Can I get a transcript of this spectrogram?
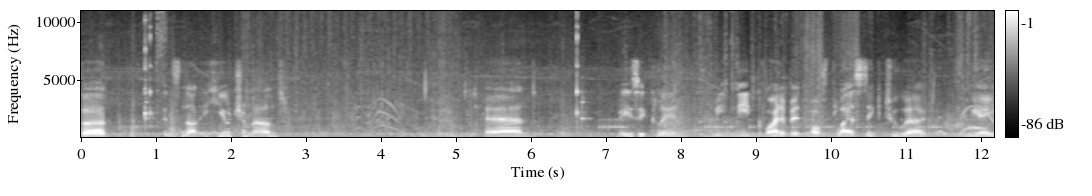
but it's not a huge amount. And basically we need quite a bit of plastic to uh, create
